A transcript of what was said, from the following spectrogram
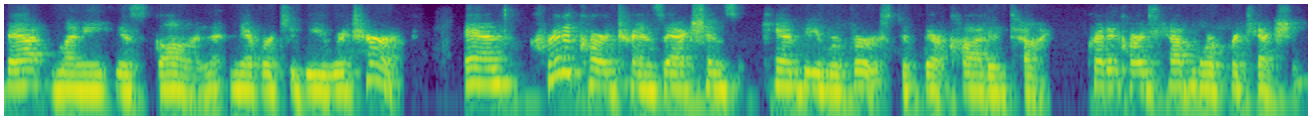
that money is gone, never to be returned. And credit card transactions can be reversed if they're caught in time. Credit cards have more protections.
